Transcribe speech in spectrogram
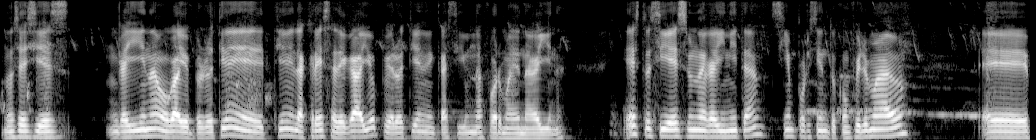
No sé si es gallina o gallo, pero tiene, tiene la cresta de gallo, pero tiene casi una forma de una gallina. Esto sí es una gallinita, 100% confirmado. Eh,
